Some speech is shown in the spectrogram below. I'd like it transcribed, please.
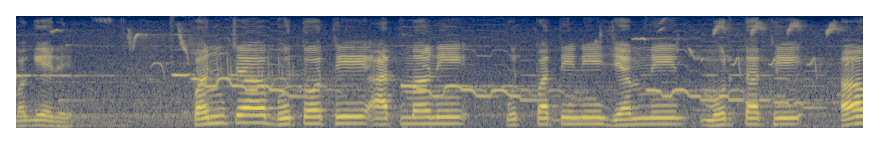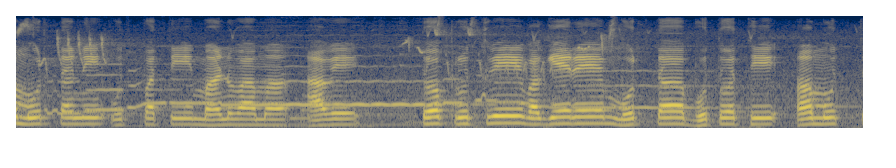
વગેરે. પંચભૂતોથી આત્માની ઉત્પત્તિની જેમની મૂર્તથી અમૂર્તની ઉત્પત્તિ માનવામાં આવે, તો પૃથ્વી વગેરે મૂર્ત ભૂતોથી અમૂર્ત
